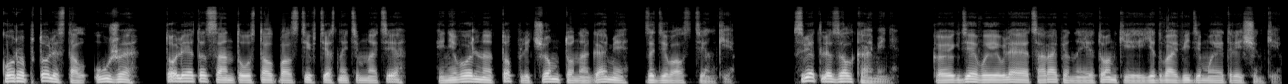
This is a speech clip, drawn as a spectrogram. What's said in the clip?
Короб то ли стал уже, то ли это Санта устал ползти в тесной темноте и невольно то плечом, то ногами задевал стенки. Свет лезал камень, кое-где выявляя царапины и тонкие, едва видимые трещинки.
